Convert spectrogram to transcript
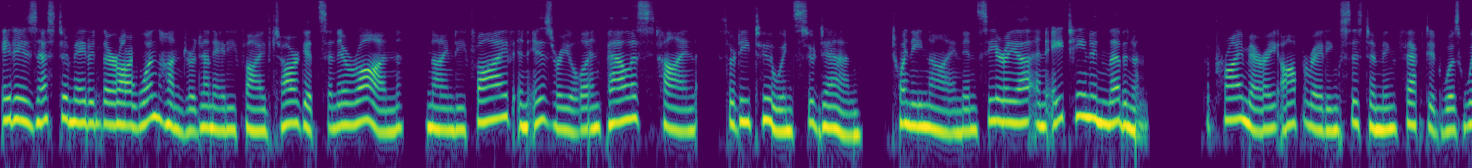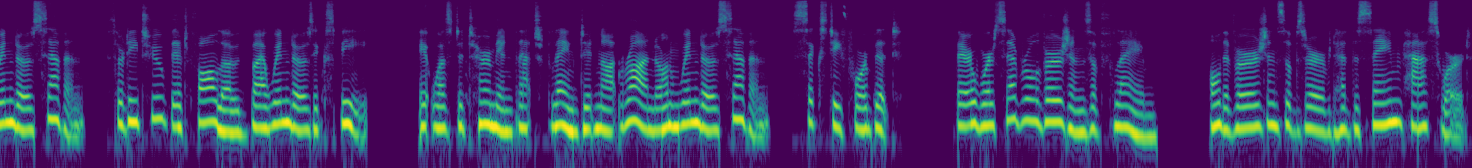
It is estimated there are 185 targets in Iran, 95 in Israel and Palestine, 32 in Sudan. 29 in Syria and 18 in Lebanon. The primary operating system infected was Windows 7, 32-bit followed by Windows XP. It was determined that Flame did not run on Windows 7, 64-bit. There were several versions of Flame. All the versions observed had the same password.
